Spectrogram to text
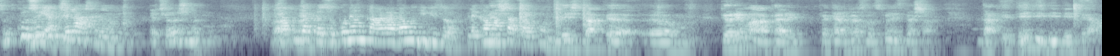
Sunt Nu, e consecutive. același nu. Același nu. Și atunci presupunem că ar avea un divizor. Plecăm așa sau cum? Deci dacă um, teorema care, pe care vreau să vă spun este așa. Dacă D divide pe A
